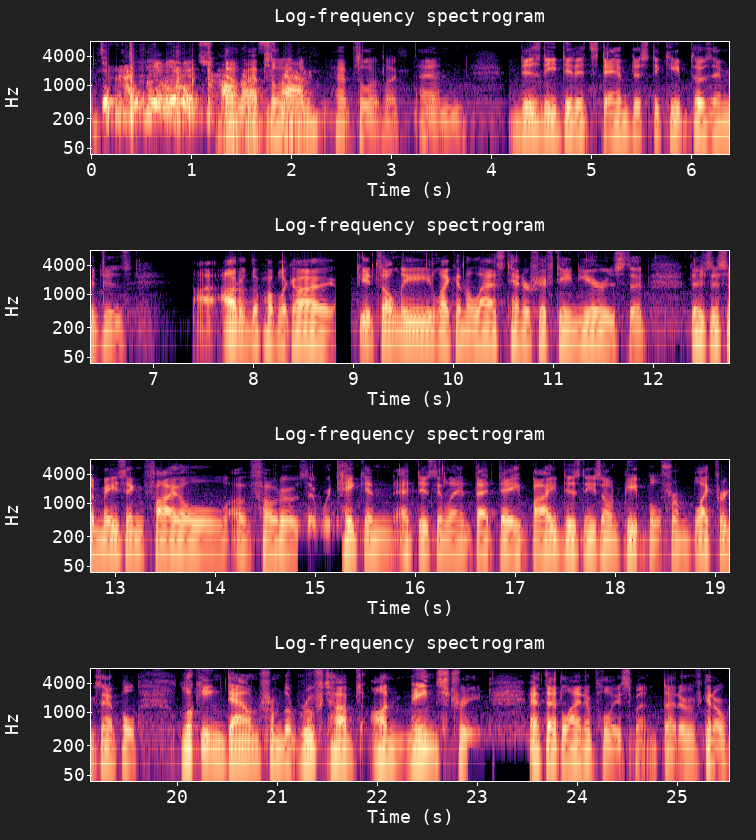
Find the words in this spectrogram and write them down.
dystopian image. No, absolutely, Um, absolutely. And Disney did its damnedest to keep those images uh, out of the public eye. It's only like in the last 10 or 15 years that there's this amazing file of photos that were taken at Disneyland that day by Disney's own people from like for example looking down from the rooftops on Main Street at that line of policemen that have you know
